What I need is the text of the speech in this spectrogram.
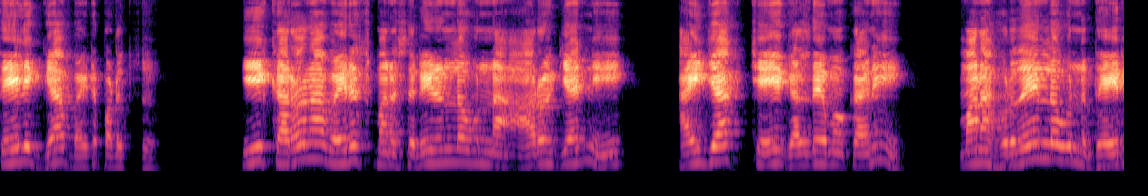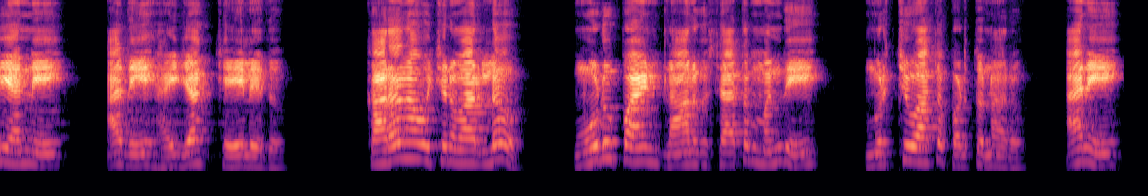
తేలిగ్గా బయటపడవచ్చు ఈ కరోనా వైరస్ మన శరీరంలో ఉన్న ఆరోగ్యాన్ని హైజాక్ చేయగలదేమో కానీ మన హృదయంలో ఉన్న ధైర్యాన్ని అది హైజాక్ చేయలేదు. కరోనా వచ్చిన వారిలో మూడు పాయింట్ నాలుగు శాతం మంది మృత్యువాత పడుతున్నారు అని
